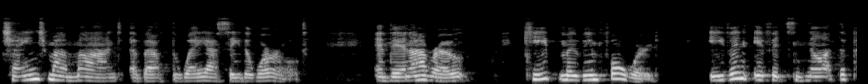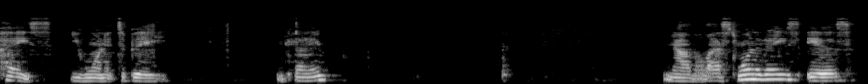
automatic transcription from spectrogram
change my mind about the way I see the world. And then I wrote, keep moving forward, even if it's not the pace you want it to be. Okay? Now, the last one of these is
